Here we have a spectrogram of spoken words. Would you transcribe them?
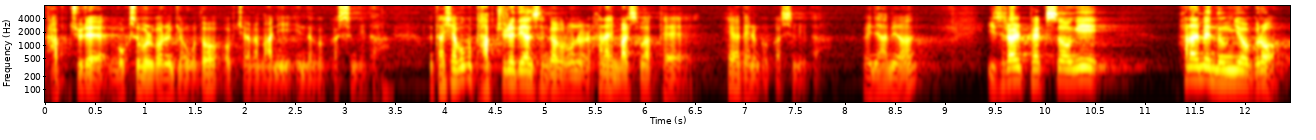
밥줄에 목숨을 거는 경우도 없지 않아 많이 있는 것 같습니다. 다시 한번 그 밥줄에 대한 생각을 오늘 하나님 말씀 앞에 해야 되는 것 같습니다. 왜냐하면 이스라엘 백성이 하나님의 능력으로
